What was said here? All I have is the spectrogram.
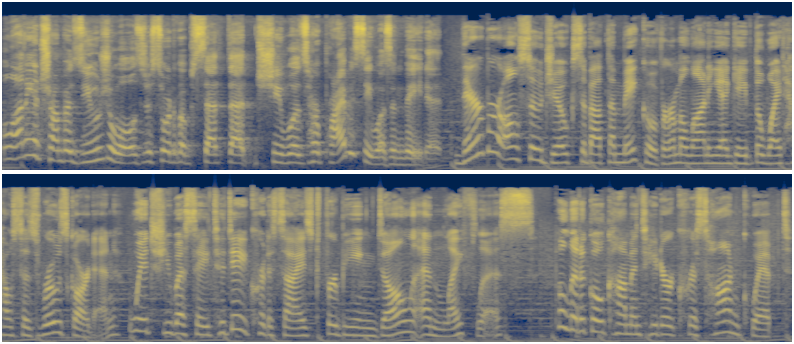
Melania Trump, as usual, is just sort of upset that she was her privacy was invaded. There were also jokes about the makeover Melania gave the White House's Rose Garden, which USA Today criticized for being dull and lifeless. Political commentator Chris Hahn quipped,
